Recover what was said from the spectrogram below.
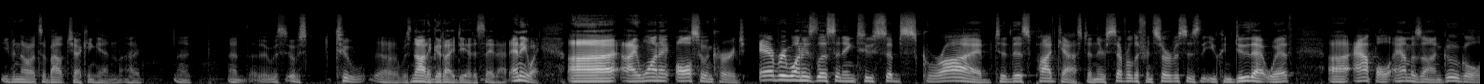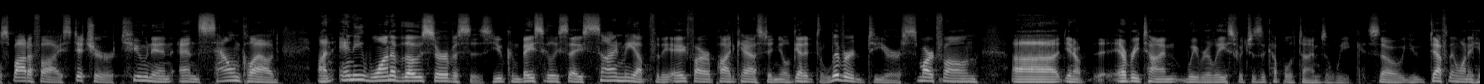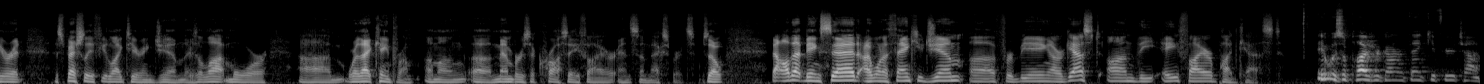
even though it's about checking in. I, I, it was it was too uh, was not a good idea to say that. Anyway, uh, I want to also encourage everyone who's listening to subscribe to this podcast, and there's several different services that you can do that with: uh, Apple, Amazon, Google, Spotify, Stitcher, TuneIn, and SoundCloud on any one of those services, you can basically say, sign me up for the AFire podcast, and you'll get it delivered to your smartphone, uh, you know, every time we release, which is a couple of times a week. So you definitely want to hear it, especially if you liked hearing Jim. There's a lot more um, where that came from among uh, members across AFire and some experts. So all that being said, I want to thank you, Jim, uh, for being our guest on the AFire podcast. It was a pleasure, Gunnar. Thank you for your time.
